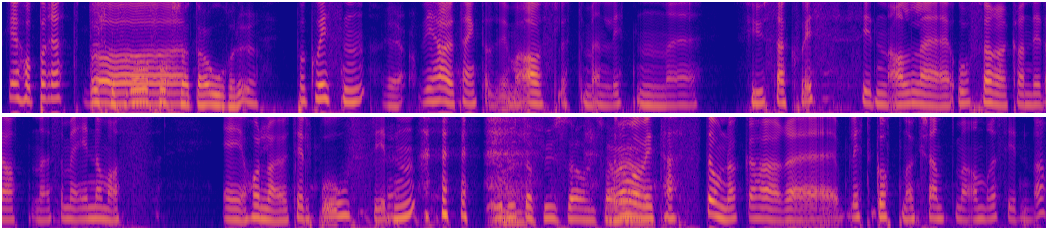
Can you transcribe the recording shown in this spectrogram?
Skal jeg hoppe rett Du på, skal få lov å fortsette ordet, du. på quizen? Ja. Vi har jo tenkt at vi må avslutte med en liten uh, Fusa-quiz, siden alle ordførerkandidatene som er innom oss, er, holder jo til på O-siden. Er Så nå må vi teste om dere har eh, blitt godt nok kjent med andre siden, da.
